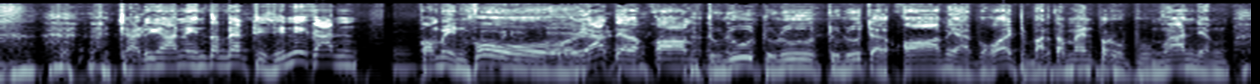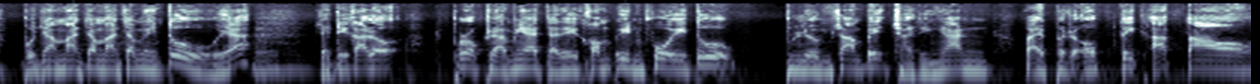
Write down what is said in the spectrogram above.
jaringan internet di sini kan kominfo ya. telkom dulu dulu dulu telkom ya pokoknya departemen perhubungan yang punya macam-macam itu ya. Jadi kalau programnya dari kominfo itu belum sampai jaringan fiber optik atau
